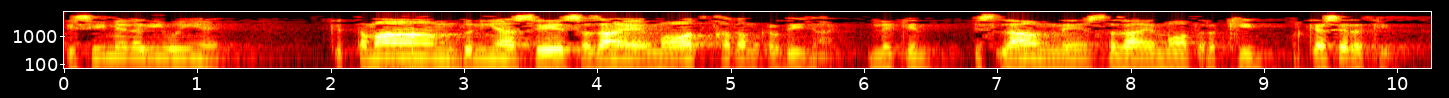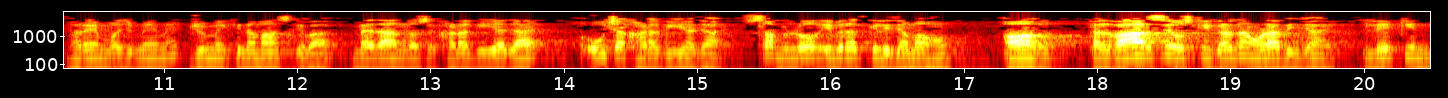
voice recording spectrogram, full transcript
اسی میں لگی ہوئی ہیں کہ تمام دنیا سے سزائیں موت ختم کر دی جائے۔ لیکن اسلام نے سزائیں موت رکھی اور کیسے رکھی؟ بھرے مجمے میں جمعے کی نماز کے بعد۔ میدان میں اسے کھڑا کیا جائے اونچا کھڑا کیا جائے۔ سب لوگ عبرت کے لیے جمع ہوں اور تلوار سے اس کی گردن اڑا دی جائے۔ لیکن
